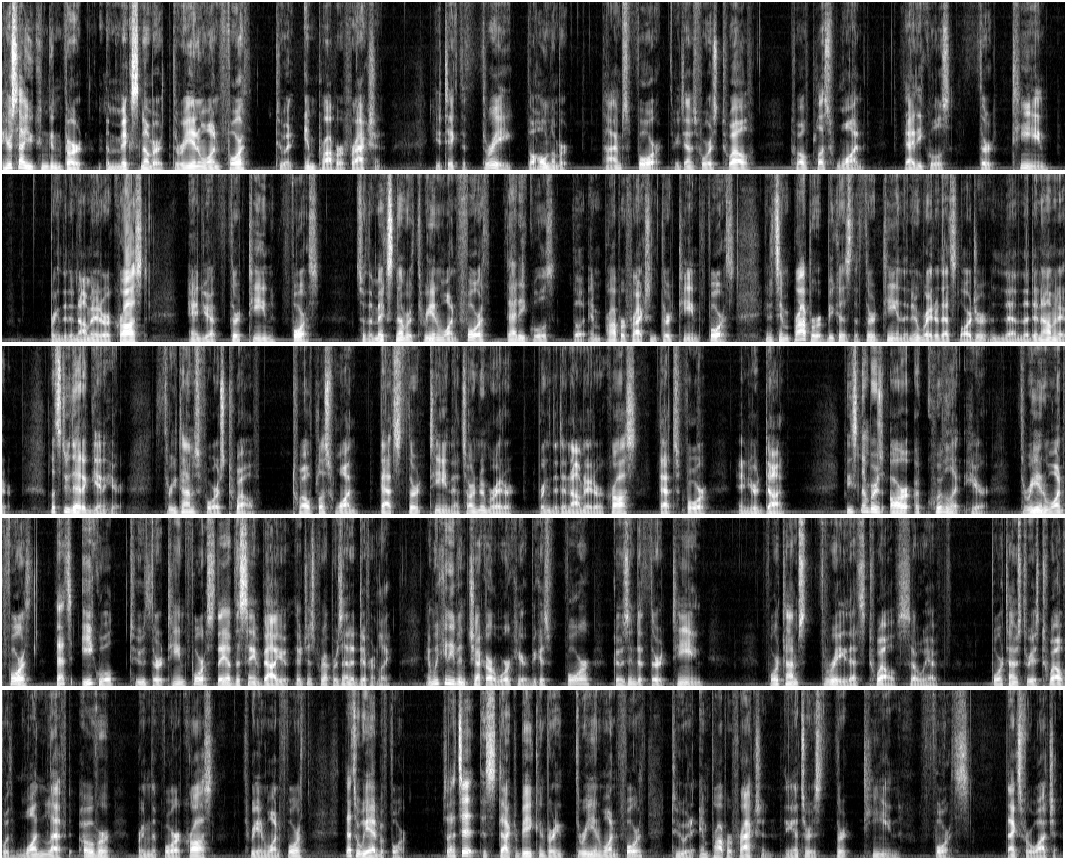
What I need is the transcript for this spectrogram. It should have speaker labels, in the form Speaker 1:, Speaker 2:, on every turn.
Speaker 1: Here's how you can convert the mixed number 3 and 1 fourth to an improper fraction. You take the 3, the whole number, times 4. 3 times 4 is 12. 12 plus 1, that equals 13. Bring the denominator across, and you have 13 fourths. So the mixed number 3 and 1 fourth, that equals the improper fraction 13 fourths. And it's improper because the 13, the numerator, that's larger than the denominator. Let's do that again here. 3 times 4 is 12. 12 plus 1, that's 13. That's our numerator. Bring the denominator across. That's 4, and you're done. These numbers are equivalent here. 3 and 1 fourth, that's equal to 13 fourths. They have the same value. They're just represented differently. And we can even check our work here because 4 goes into 13. 4 times 3, that's 12. So we have 4 times 3 is 12 with 1 left over. Bring the 4 across. 3 and 1 fourth. That's what we had before. So that's it. This is Dr. B converting 3 and 1 fourth to an improper fraction. The answer is 13 fourths. Thanks for watching.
